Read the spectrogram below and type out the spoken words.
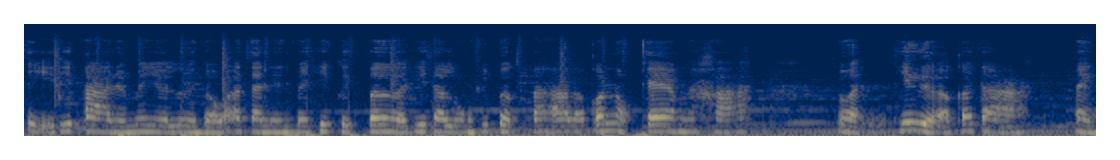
สีที่ตาเนี่ยไม่เยอะเลย แต่ว่าจะเน้นไปที่กลิตเตอร์ ที่จะลงที่เปลือกตาแล้วก็โหนกแก้มนะคะ ส่วนที่เหลือก็จะแต่ง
